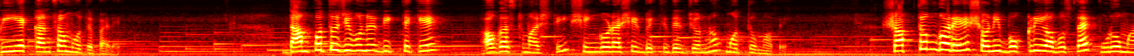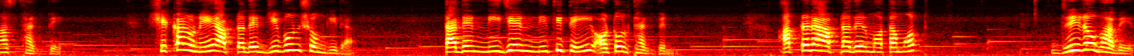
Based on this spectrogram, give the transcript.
বিয়ে কনফার্ম হতে পারে। দাম্পত্য জীবনের দিক থেকে অগস্ট মাসটি সিংহ রাশির ব্যক্তিদের জন্য মধ্যম হবে। সপ্তম ঘরে শনি বক্রি অবস্থায় পুরো মাস থাকবে। সে কারণে আপনাদের জীবনসঙ্গীরা তাদের নিজের নীতিতেই অটল থাকবেন। আপনারা আপনাদের মতামত দৃঢ়ভাবে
